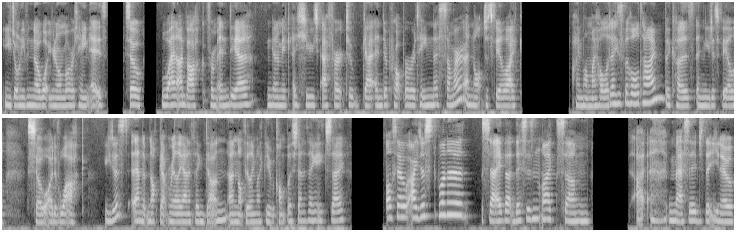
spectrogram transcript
you don't even know what your normal routine is. So when I'm back from India, I'm going to make a huge effort to get into a proper routine this summer and not just feel like I'm on my holidays the whole time because then you just feel so out of whack. You just end up not getting really anything done and not feeling like you've accomplished anything each day. Also, I just want to say that this isn't like some uh, message that, you know,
